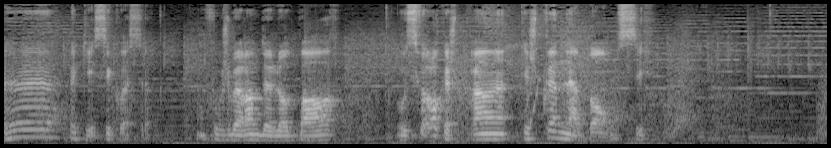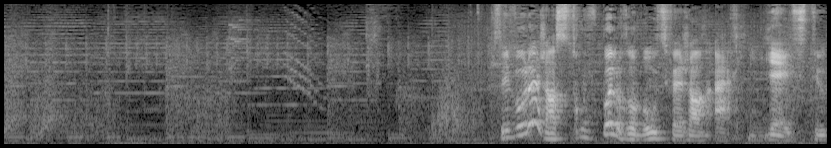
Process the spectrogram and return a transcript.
Euh, ok, c'est quoi ça? Il faut que je me rende de l'autre bord. Aussi, il va falloir que je, prenne, que je prenne la bombe ici. Ces niveaux-là, tu trouves pas le robot, tu fais genre, ah, rien du tout.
